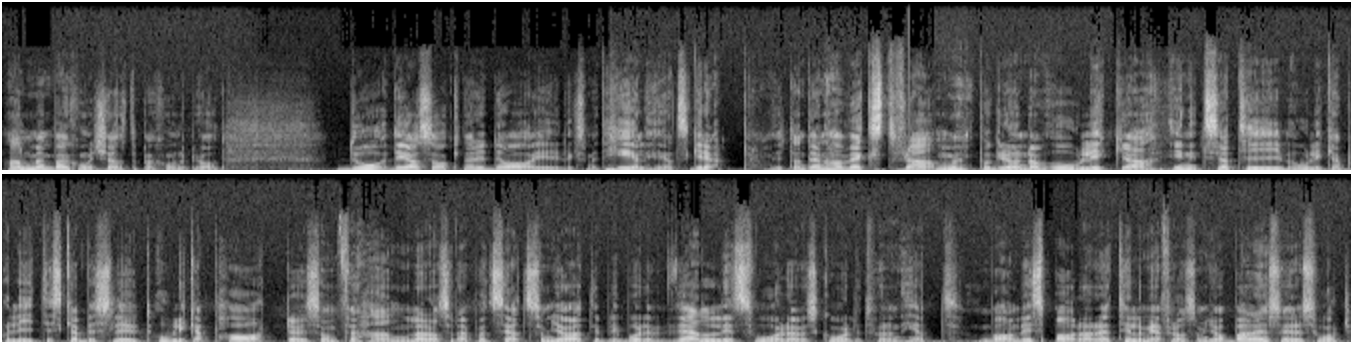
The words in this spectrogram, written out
allmän pension, tjänstepension och privat. Då, det jag saknar idag är liksom ett helhetsgrepp. Utan den har växt fram på grund av olika initiativ, olika politiska beslut, olika parter som förhandlar och sådär på ett sätt som gör att det blir både väldigt svåröverskådligt för en helt vanlig sparare, till och med för oss som jobbar så är det svårt.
